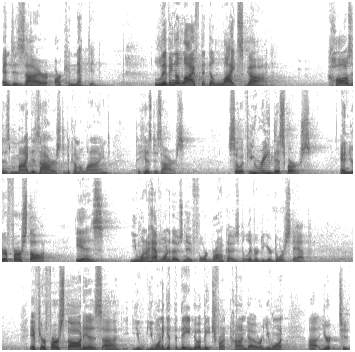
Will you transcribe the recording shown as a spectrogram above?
and desire are connected living a life that delights God causes my desires to become aligned to His desires. So if you read this verse and your first thought is you want to have one of those new Ford Broncos delivered to your doorstep, if your first thought is uh, you, you want to get the deed to a beachfront condo or you want uh, your, to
